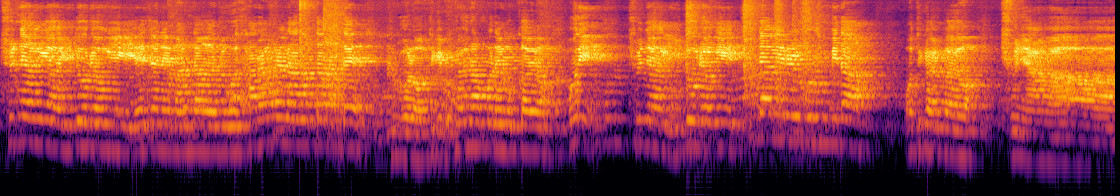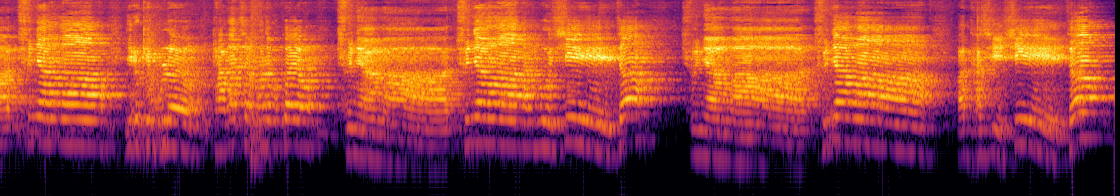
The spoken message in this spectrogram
춘향이와 이도령이 예전에 만나가지고 사랑을 나눴다는데 그걸 어떻게 표현 한번 해볼까요? 어머니 춘향이 이도령이 춘향이를 부릅니다 어떻게 할까요? 춘향아 춘향아 이렇게 불러요 다 같이 한번 해볼까요? 춘향아 춘향아 하고 시작 춘향아 춘향아 아 다시 시작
